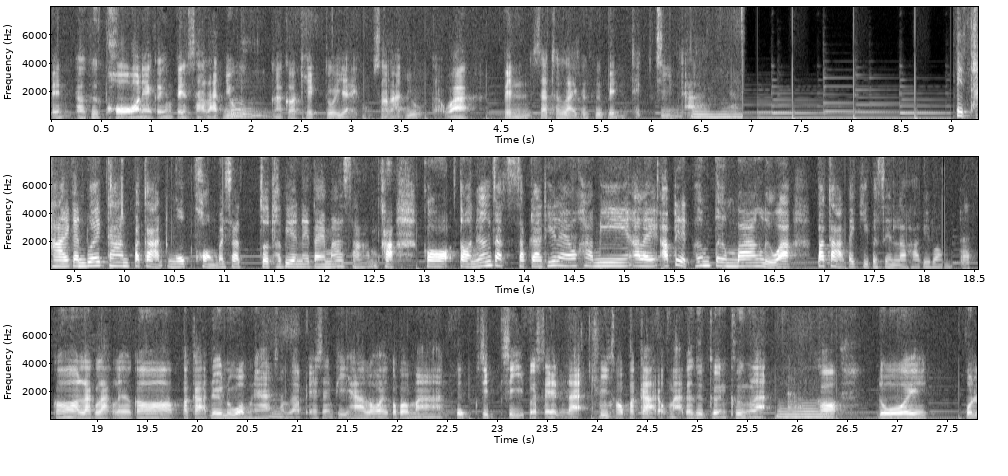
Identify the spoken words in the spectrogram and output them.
เป็นก็คือคอเนี่ยก็ยังเป็นสหรัฐอยู่อืมแล้วก็เทคตัวใหญ่ของสหรัฐอยู่ แต่ว่าเป็น satellite ก็คือเป็นเทคจีนได้อืม ปิดท้ายกันด้วยการประกาศงบของบริษัทจดทะเบียนในไตรมาส3ค่ะ ก็ต่อเนื่องจากสัปดาห์ที่แล้วค่ะ มีอะไรอัปเดตเพิ่มเติมบ้าง หรือว่าประกาศไปกี่เปอร์เซ็นต์แล้วคะพี่บอมครับก็หลักๆเลยก็ประกาศโดยรวมนะฮะอืมสำหรับ S&P 500 ก็ประมาณ 64%ละที่เขาประกาศออกมาก็คือเกินครึ่งละอืมก็โดยผล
